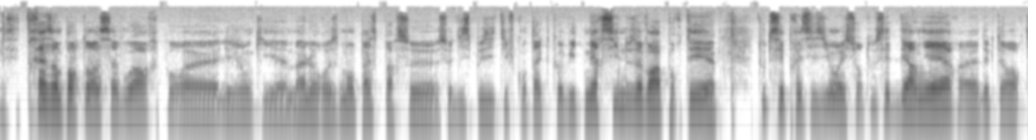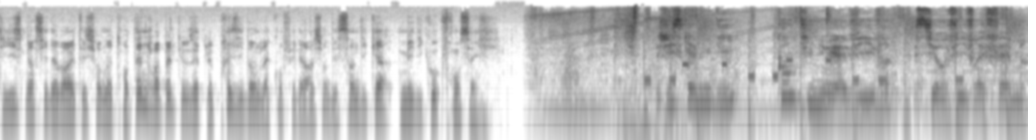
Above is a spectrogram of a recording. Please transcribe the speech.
C'est très important à savoir pour euh, les gens qui euh, malheureusement passent par ce, dispositif Contact Covid. Merci de nous avoir apporté toutes ces précisions et surtout cette dernière, docteur Ortiz. Merci d'avoir été sur notre antenne. Je rappelle que vous êtes le président de la Confédération des syndicats médicaux français. Jusqu'à midi, continuez à vivre sur Vivre FM.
